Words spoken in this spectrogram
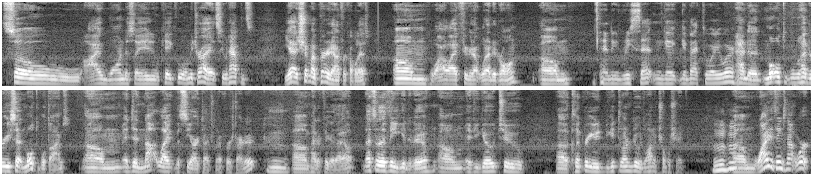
So I wanted to say, okay, cool, let me try it, see what happens. Yeah, it shut my printer down for a couple days. Um, while I figured out what I did wrong. Um, Had to reset and get get back to where you were. Had to multiple had to reset multiple times. Um, it did not like the CR touch when I first started it. Mm. Um, had to figure that out. That's another thing you get to do. Um, if you go to uh, Klipper, you, you get to learn to do a lot of troubleshooting. Mm-hmm. Um, why do things not work?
